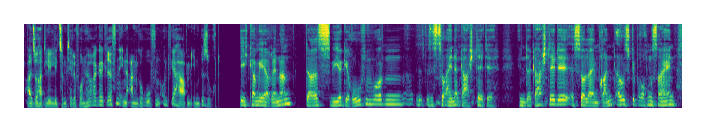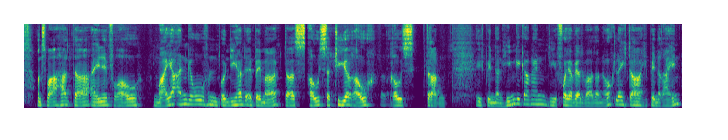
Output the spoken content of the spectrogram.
Also hat Lili zum Telefonhörer gegriffen, ihn angerufen und wir haben ihn besucht. Ich kann mich erinnern, dass wir gerufen wurden zu einer Gaststätte in der Gaststätte. soll ein Brand ausgebrochen sein. Und zwar hat da eine Frau Meier angerufen und die hatte bemerkt, dass aus der Tür Rauch rausdrang. Ich bin dann hingegangen, die Feuerwehr war dann auch gleich da, ich bin rein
